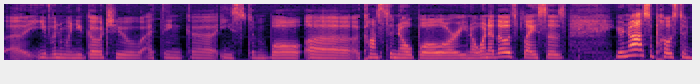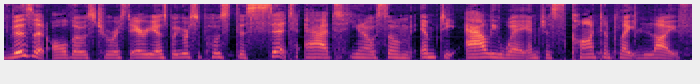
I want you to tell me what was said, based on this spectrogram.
uh, even when you go to, I think, uh, Istanbul, uh, Constantinople, or you know, one of those places, you're not supposed to visit all those tourist areas, but you're supposed to sit at, you know, some empty alleyway and just contemplate life.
